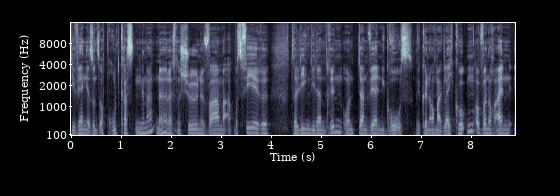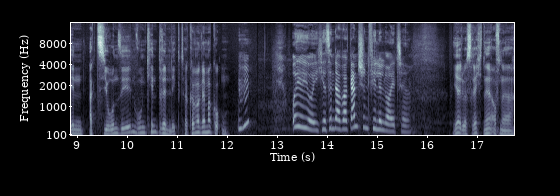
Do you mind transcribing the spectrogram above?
Die werden ja sonst auch Brutkasten genannt. Ne? Das ist eine schöne, warme Atmosphäre. Da liegen die dann drin und dann werden die groß. Wir können auch mal gleich gucken, ob wir noch einen in Aktion sehen, wo ein Kind drin liegt. Da können wir gleich mal gucken. Uiuiui, hier sind aber ganz schön viele Leute. Ja, du hast recht, ne? Auf einer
